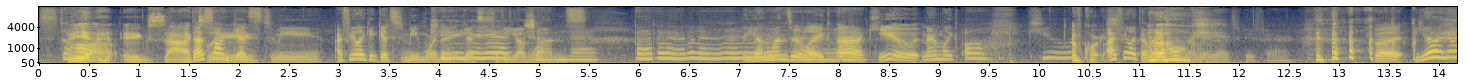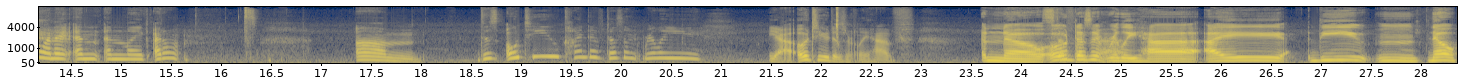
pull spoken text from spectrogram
stop. yeah exactly That song gets to me. I feel like it gets to me more than it gets to the young ones. The young ones are like, ah, cute, and I'm like, oh, cute. Of course. I feel like I'm that Okay. way, though, to be fair. but yeah, no, and I and and like I don't. Um, does OTU kind of doesn't really? Yeah, OTU doesn't really have. No, Stuff like Ode doesn't that. really have. I the mm, no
